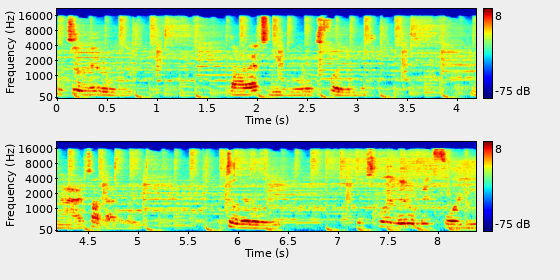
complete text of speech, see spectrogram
It's a little. No, that's legal. It's for legal. Nah, it's not that weak. It's a little. For a little bit for you.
